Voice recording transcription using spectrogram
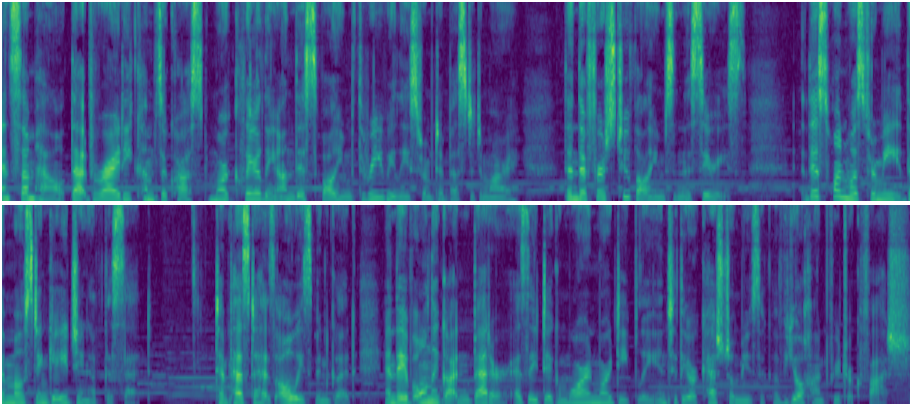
And somehow, that variety comes across more clearly on this Volume 3 release from Tempesta di Mare than the first two volumes in the series. This one was for me the most engaging of the set. Tempesta has always been good, and they've only gotten better as they dig more and more deeply into the orchestral music of Johann Friedrich Fasch.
